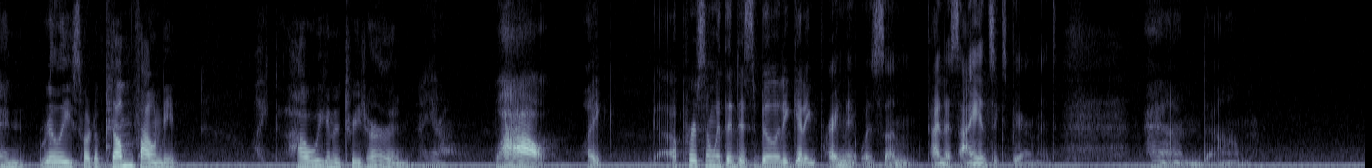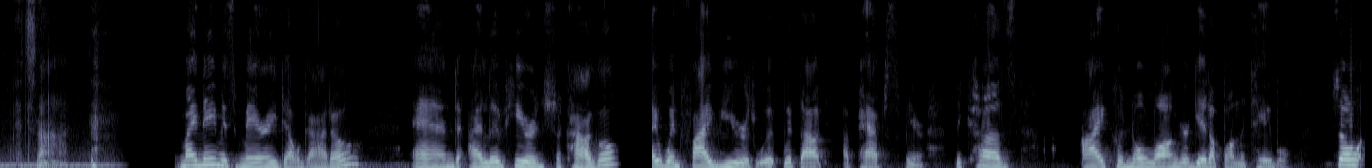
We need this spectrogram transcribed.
and really sort of dumbfounded, like, how are we going to treat her? And, you know, wow, like a person with a disability getting pregnant was some kind of science experiment. And um, it's not. My name is Mary Delgado, and I live here in Chicago. I went five years without a pap smear because I could no longer get up on the table. So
